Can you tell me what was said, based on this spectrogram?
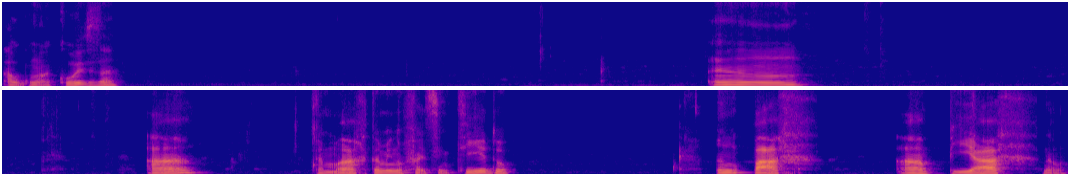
alguma coisa. Hum... A, amar também não faz sentido ampar, apiar, não.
